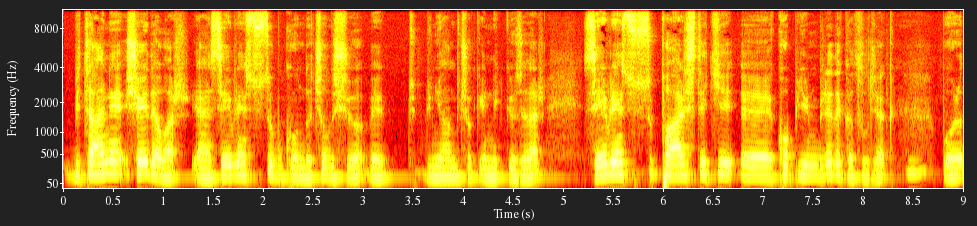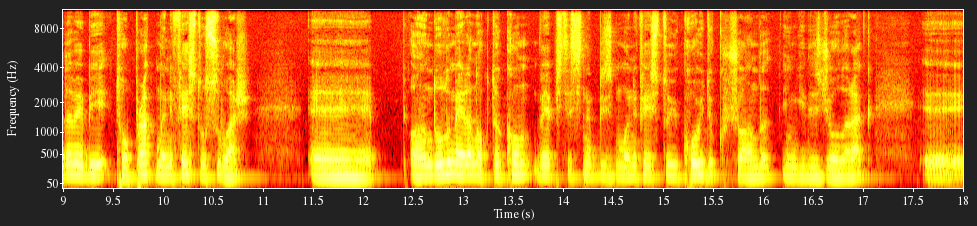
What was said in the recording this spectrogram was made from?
Bir tane şey de var. Yani Sevr Enstitüsü bu konuda çalışıyor ve dünyanın birçok yerindeki gözeler. Sevr Enstitüsü Paris'teki e, COP21'e de katılacak. Bu arada ve bir toprak manifestosu var. Ee, anadolumera.com web sitesine biz manifestoyu koyduk şu anda İngilizce olarak. Ee,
